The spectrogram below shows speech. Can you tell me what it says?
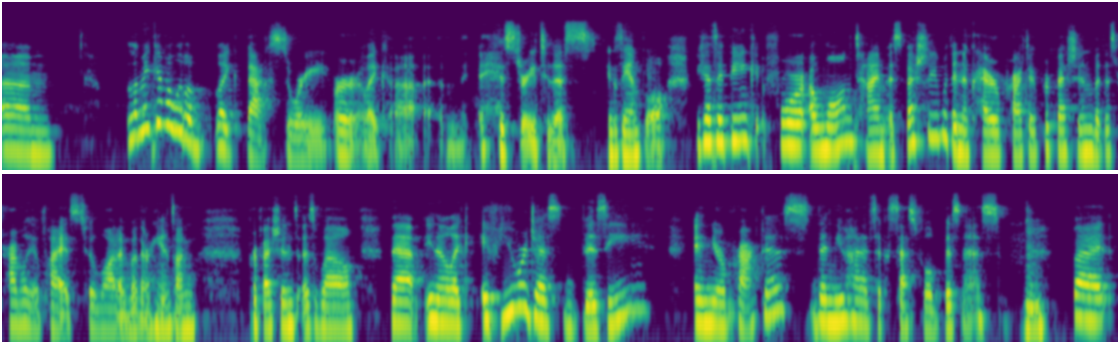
um, let me give a little like backstory or like uh, history to this example because i think for a long time especially within the chiropractic profession but this probably applies to a lot of other hands-on professions as well that you know like if you were just busy in your practice then you had a successful business mm-hmm. But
